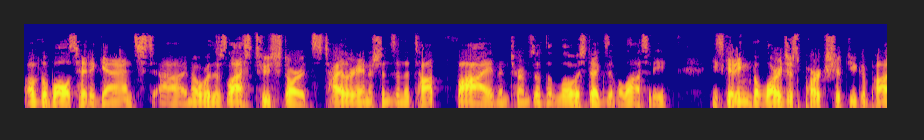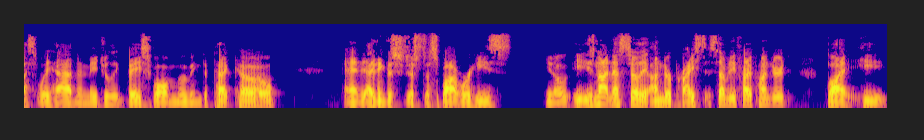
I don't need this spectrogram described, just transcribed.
of the balls hit against. Uh, and over those last two starts, Tyler Anderson's in the top five in terms of the lowest exit velocity. He's getting the largest park shift you could possibly have in Major League Baseball moving to Petco. And I think this is just a spot where he's, you know, he's not necessarily underpriced at 7,500, but he,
